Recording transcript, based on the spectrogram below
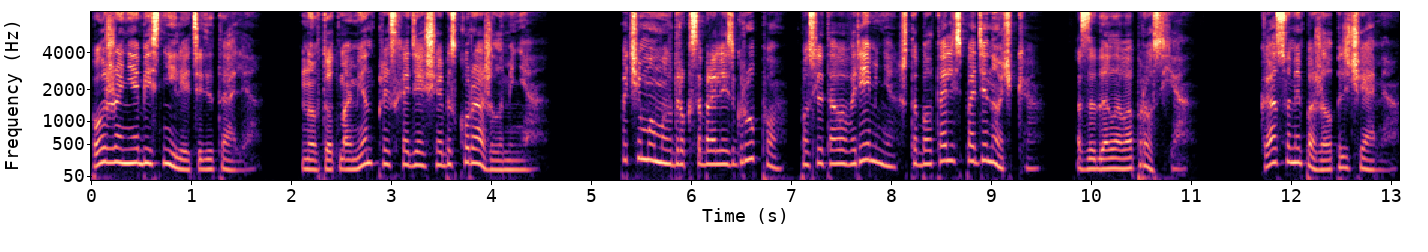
Позже они объяснили эти детали, но в тот момент происходящее обескуражило меня. «Почему мы вдруг собрались в группу после того времени, что болтались поодиночке?» Задала вопрос я. Касуми пожал плечами.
